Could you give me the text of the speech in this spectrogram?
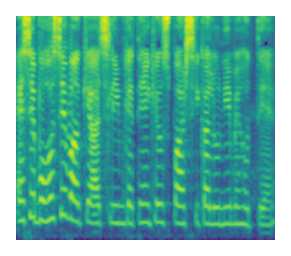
ऐसे बहुत से वाक़ात सलीम कहते हैं कि उस पारसी कॉलोनी में होते हैं,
